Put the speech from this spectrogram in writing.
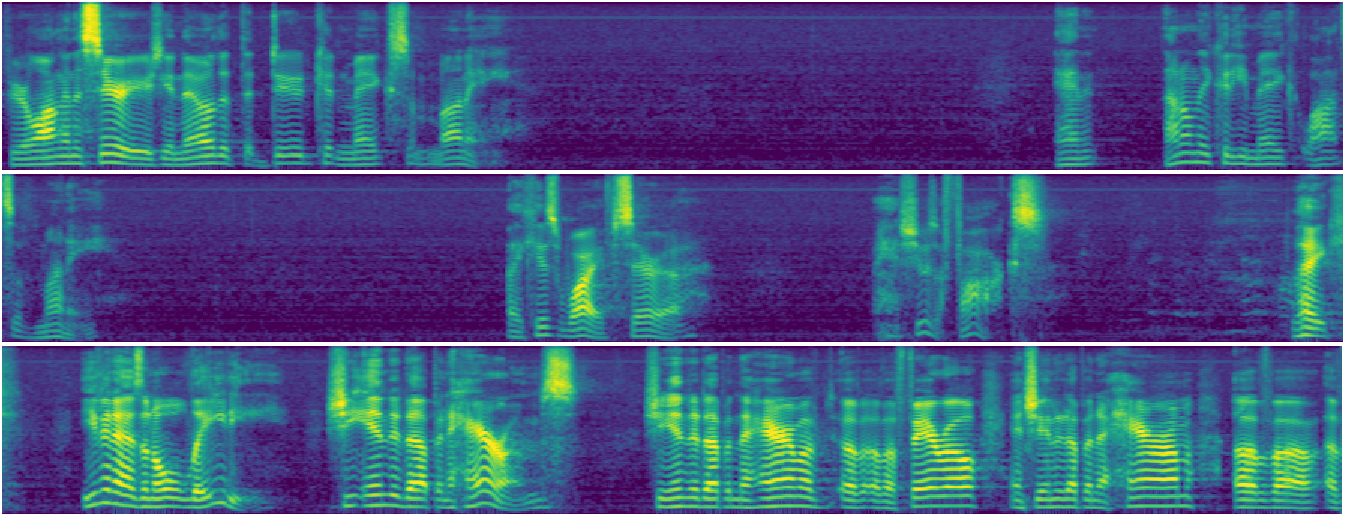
If you're along in the series, you know that the dude could make some money. And not only could he make lots of money, like his wife, Sarah, man, she was a fox. Like, even as an old lady, she ended up in harems she ended up in the harem of, of, of a Pharaoh, and she ended up in a harem of, uh, of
